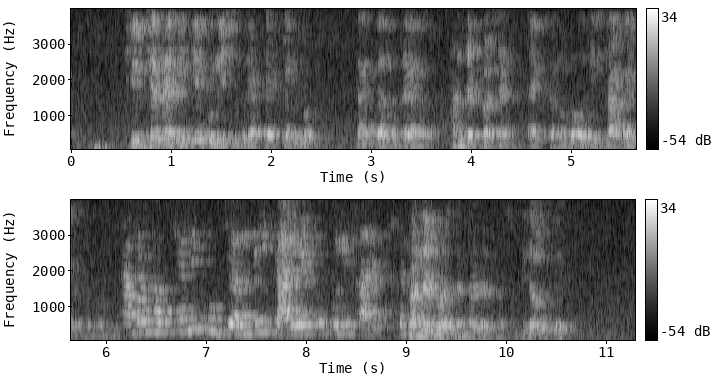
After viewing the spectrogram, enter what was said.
ફ્યુચર બી જે પોલીસ ઉપર અટેક કરીબો ତାଙ୍କର ଉପରେ 100% ଆକ୍ସନ ହବ ଓ ଷ୍ଟ୍ରଙ୍ଗ ଆକ୍ସନ ହବ ଆପଣ ଭାବୁଛନ୍ତି ଖୁବ ଜଲ୍ଦି କାଳିଆକୁ ପୋଲିସ ଆରେଷ୍ଟ କରିବେ 100% 100% without fail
